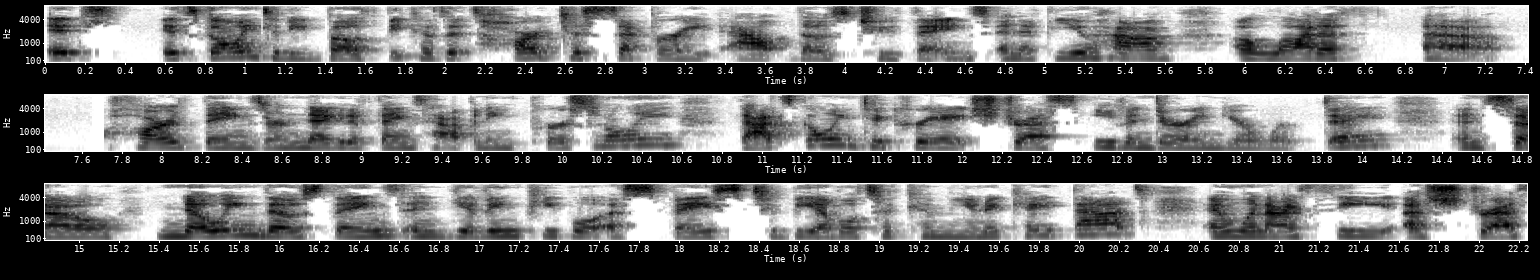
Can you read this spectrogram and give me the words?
It's it's going to be both because it's hard to separate out those two things. And if you have a lot of uh, hard things or negative things happening personally, that's going to create stress even during your workday. And so, knowing those things and giving people a space to be able to communicate that. And when I see a stress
